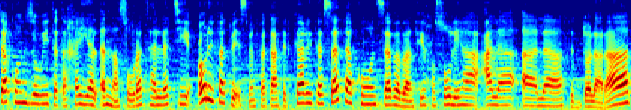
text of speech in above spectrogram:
تكن زوي تتخيل أن صورتها التي عرفت باسم الفتاة الكارثة ستكون سببا في حصولها على آلاف الدولارات.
